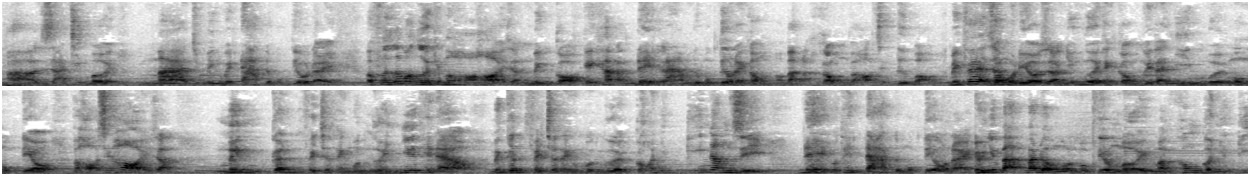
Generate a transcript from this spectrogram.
uh, giá trị mới mà chúng mình mới đạt được mục tiêu đấy. Và phần lớn mọi người khi mà họ hỏi rằng mình có cái khả năng để làm được mục tiêu này không? Họ bảo là không và họ sẽ từ bỏ. Mình phát hiện ra một điều rằng những người thành công người ta nhìn với một mục tiêu và họ sẽ hỏi rằng mình cần phải trở thành một người như thế nào? Mình cần phải trở thành một người có những kỹ năng gì? Để có thể đạt được mục tiêu này. Nếu như bạn bắt đầu một mục tiêu mới mà không có những kỹ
